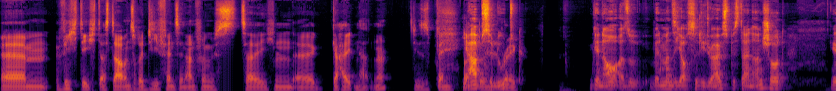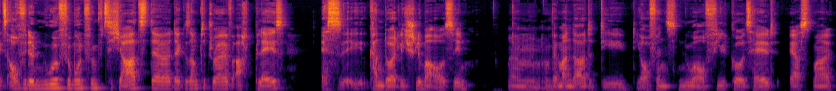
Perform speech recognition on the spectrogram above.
ähm, wichtig, dass da unsere Defense in Anführungszeichen äh, gehalten hat, ne? Dieses Bend Ja, absolut. Break. Genau, also wenn man sich auch so die Drives bis dahin anschaut, jetzt auch wieder nur 55 Yards der, der gesamte Drive, 8 Plays. Es äh, kann deutlich schlimmer aussehen. Ähm, und wenn man da die, die Offense nur auf Field Goals hält, erstmal.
